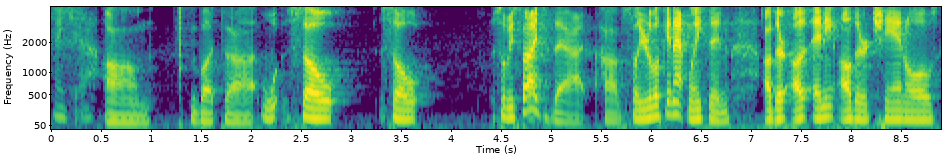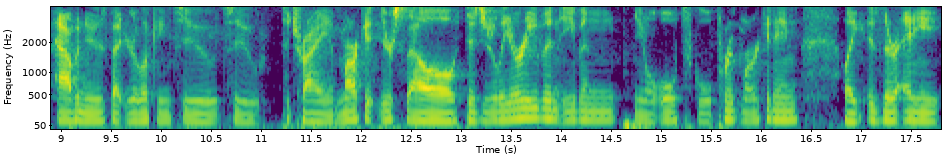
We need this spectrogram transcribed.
Thank you. Um, but uh, w- so so so besides that, uh, so you're looking at LinkedIn. Are there uh, any other channels, avenues that you're looking to to to try and market yourself digitally, or even even you know old school print marketing? Like, is there any?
